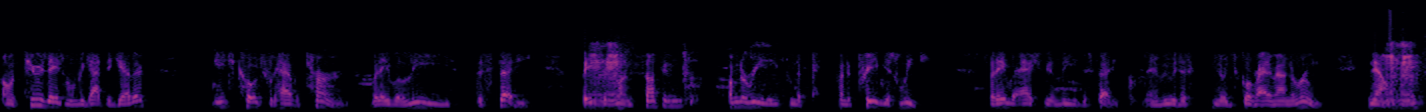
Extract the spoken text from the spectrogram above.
on Tuesdays when we got together, each coach would have a turn where they would lead the study based Mhm. upon something from the reading from the from the previous week. So they would actually lead the study, and we would just you know just go right around the room. Now Mhm.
